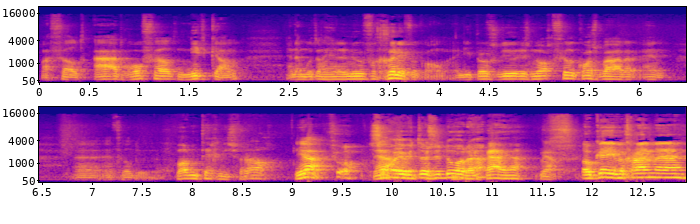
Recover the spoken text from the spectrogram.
maar veld A, het hoofdveld, niet kan. En daar moet een hele nieuwe vergunning voor komen. En die procedure is nog veel kostbaarder en, eh, en veel duurder. Wat een technisch verhaal. Ja, Zo. Zo even tussendoor, hè? Ja, ja. ja. Oké, we, gaan, eh,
